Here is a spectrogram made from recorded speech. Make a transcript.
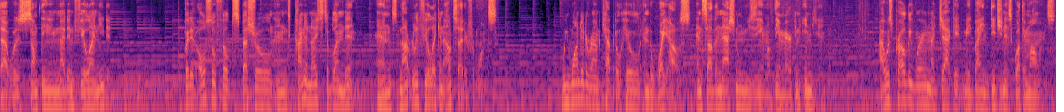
that was something I didn't feel I needed. But it also felt special and kind of nice to blend in and not really feel like an outsider for once. We wandered around Capitol Hill and the White House and saw the National Museum of the American Indian. I was proudly wearing my jacket made by indigenous Guatemalans.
